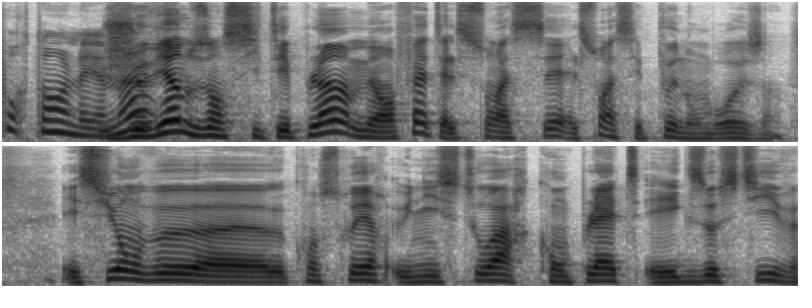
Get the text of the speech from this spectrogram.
pourtant, là, il y en a. je viens de vous en citer plein, mais en fait, elles sont assez, elles sont assez peu nombreuses. Et si on veut euh, construire une histoire complète et exhaustive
